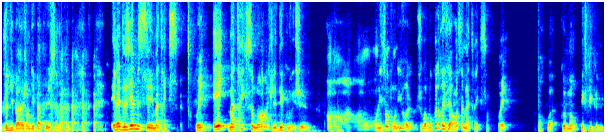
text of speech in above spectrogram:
je dis pas, j'en dis pas plus. Hein. Et la deuxième, c'est Matrix. Oui. Et Matrix, moi, je l'ai découvert. Je... En, en, lisant ton livre, je vois beaucoup de références à Matrix. Oui. Pourquoi? Comment? Explique-nous.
